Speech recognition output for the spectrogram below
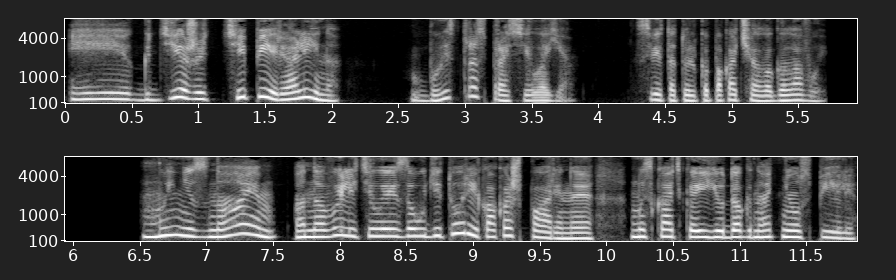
«И где же теперь Алина?» — быстро спросила я. Света только покачала головой. «Мы не знаем. Она вылетела из аудитории, как ошпаренная. Мы с Катькой ее догнать не успели.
